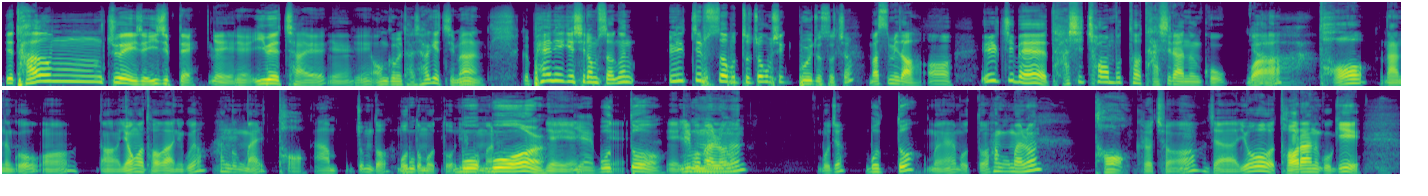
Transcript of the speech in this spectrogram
이제 다음 주에 이제 2집 때 예, 예. 예, 2회차에 예. 예, 언급을 다시 하겠지만 그 패닉의 실험성은 1집서부터 조금씩 보여줬었죠. 맞습니다. 어 1집에 다시 처음부터 다시라는 곡과 더라는 곡, 어, 어 영어 더가 아니고요, 한국말 더, 아, 좀 더, 못도 못도, 모, 일본말. more. 예, 예. 예, 못도. 예, 일본말로는 뭐죠? もっと 네, もっと. 한국말로는 더. 그렇죠. 자, 요 더라는 곡이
